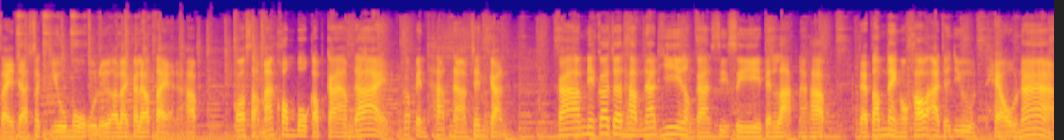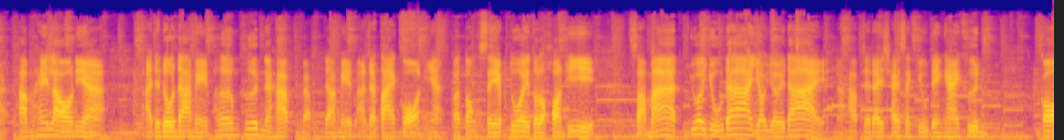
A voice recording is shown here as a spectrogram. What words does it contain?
ใส่ดัสกิลหมู่หรืออะไรก็แล้วแต่นะครับ ก็สามารถคอมโบกับกามได้ ก็เป็นธาตุน้ำเช่นกัน กามเนี่ยก็จะทำหน้าที่ของการ CC เป็นหลักนะครับ แต่ตำแหน่งของเขาอาจจะอยู่แถวหน้าทำให้เราเนี่ยอาจจะโดนดาเมจเพิ่มขึ้นนะครับ แบบดาเมจอาจจะตายก่อนเนี้ย ก็ต้องเซฟด้วยตัวละครที่ สามารถยั่วยุได้เย่อเย้ยได้นะครับจะได้ใช้สกิลได้ง่ายขึ้น ก็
